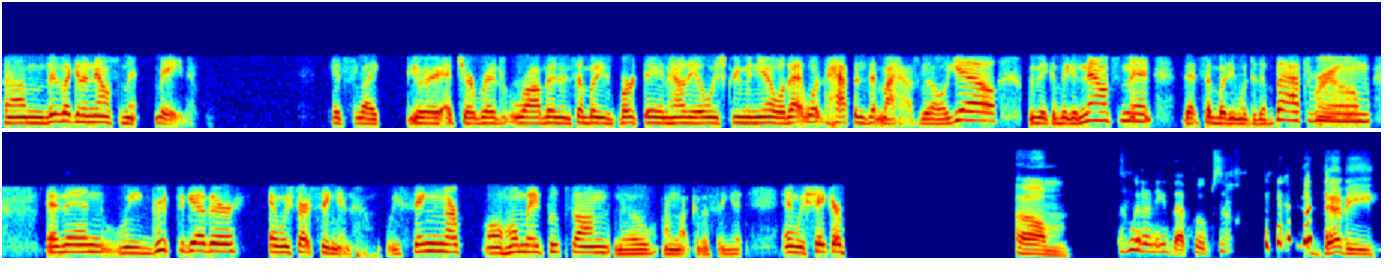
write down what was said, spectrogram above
Um, there's like an announcement made. It's like you're at your red robin and somebody's birthday and how they always scream and yell. Well, that what happens at my house. We all yell. We make a big announcement that somebody went to the bathroom, and then we group together and we start singing. We sing our, our homemade poop song. No, I'm not going to sing it. And we shake our. Um, I'm going to need that poop song. Debbie,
